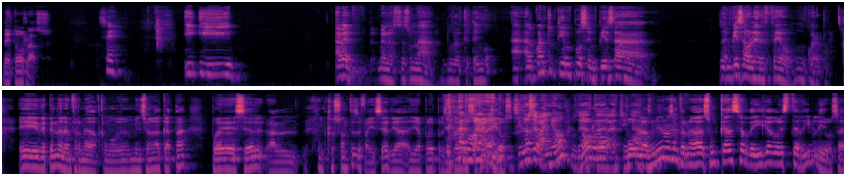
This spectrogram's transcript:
de todos lados. Sí. Y, y, a ver, bueno, esta es una duda que tengo. ¿A- ¿Al cuánto tiempo se empieza, o sea, empieza a oler feo un cuerpo? Eh, depende de la enfermedad, como mencionaba Cata, puede ser al, incluso antes de fallecer, ya, ya puede presentar los Bueno, si no se bañó, pues ya No, no, la por las mismas enfermedades, un cáncer de hígado es terrible, o sea,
